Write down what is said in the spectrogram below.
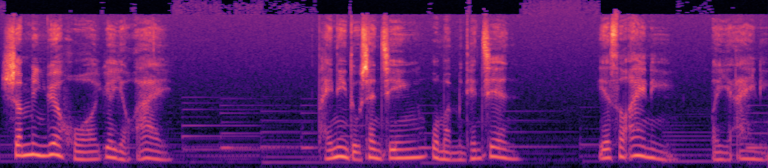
生命越活越有爱。陪你读圣经，我们明天见。耶稣爱你，我也爱你。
